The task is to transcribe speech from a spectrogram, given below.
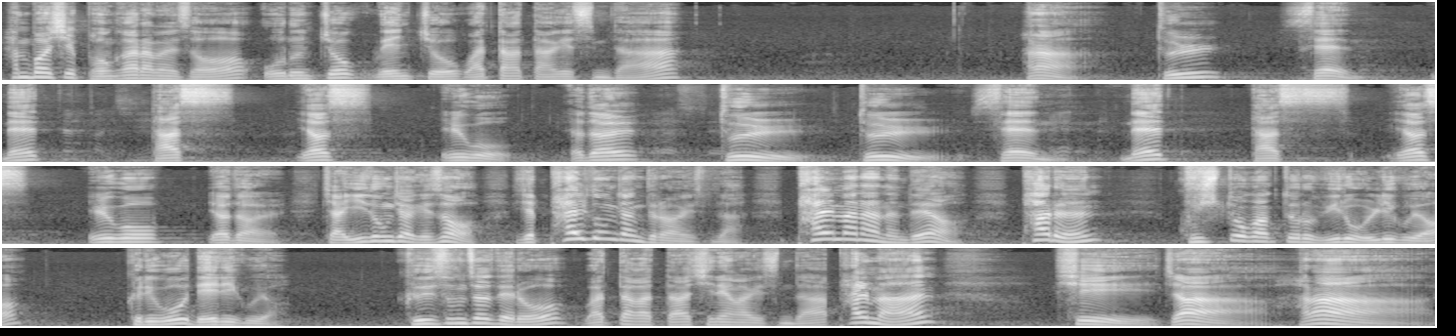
한 번씩 번갈아가면서 오른쪽, 왼쪽 왔다 갔다 하겠습니다. 하나, 둘, 셋, 넷, 다섯, 여섯, 일곱, 여덟, 둘, 둘, 셋, 넷, 다섯, 여섯, 일곱, 여덟. 자, 이 동작에서 이제 팔 동작 들어가겠습니다. 팔만 하는데요. 팔은 90도 각도로 위로 올리고요. 그리고 내리고요. 그 순서대로 왔다 갔다 진행하겠습니다. 팔만 시작. 하나,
